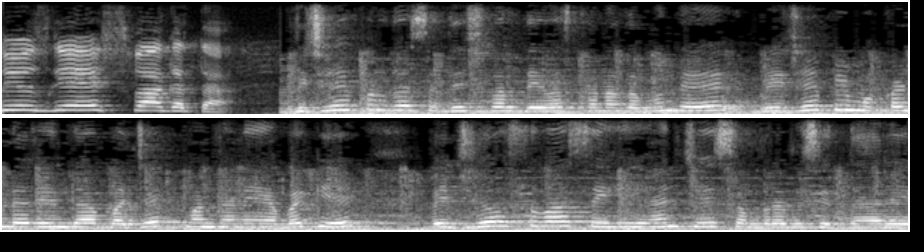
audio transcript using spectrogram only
ನ್ಯೂಸ್ಗೆ ಸ್ವಾಗತ. ವಿಜಯಪುರದ ಸಿದ್ದೇಶ್ವರ ದೇವಸ್ಥಾನದ ಮುಂದೆ ಬಿಜೆಪಿ ಮುಖಂಡರಿಂದ ಬಜೆಟ್ ಮಂಡನೆಯ ಬಗ್ಗೆ ವಿಜಯೋತ್ಸವ ಸಿಹಿ ಹಂಚಿ ಸಂಭ್ರಮಿಸಿದ್ದಾರೆ.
